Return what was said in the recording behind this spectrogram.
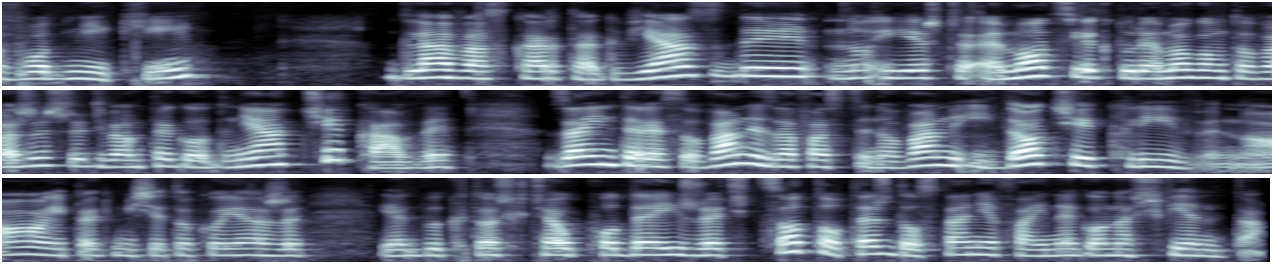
wodniki. Dla Was karta gwiazdy, no i jeszcze emocje, które mogą towarzyszyć Wam tego dnia. Ciekawy, zainteresowany, zafascynowany i dociekliwy. No i tak mi się to kojarzy, jakby ktoś chciał podejrzeć, co to też dostanie fajnego na święta.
